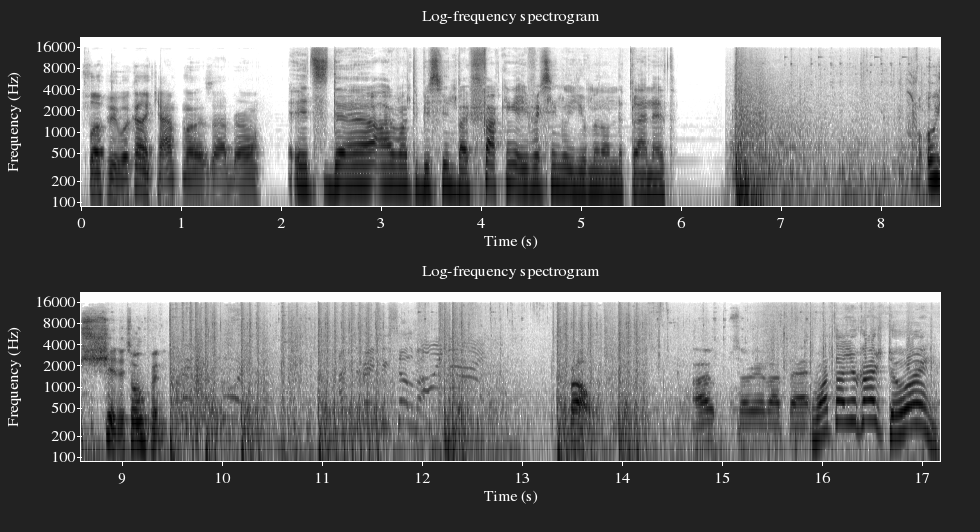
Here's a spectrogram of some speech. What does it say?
Fluffy, what kind of camo is that, bro? It's the I want to be seen by fucking every single human on the planet. Oh shit, it's open. Bro. Oh, sorry about that. What are you guys doing?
